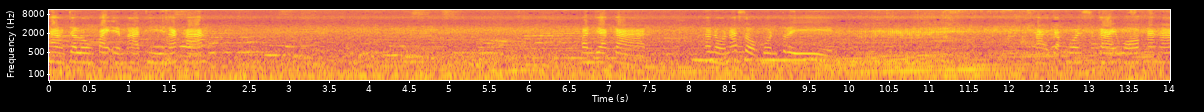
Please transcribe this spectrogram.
ทางจะลงไป MRT นะคะ บรรยากาศ ถนนอโศกมนตรี ถ่ายจากบนสกายวอล์กนะคะ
